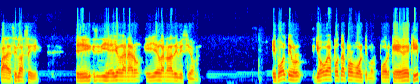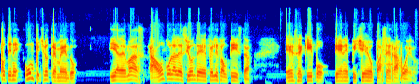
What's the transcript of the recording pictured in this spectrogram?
para decirlo así, y, ellos ganaron, y ellos ganaron la división. Y Baltimore, yo voy a apostar por Baltimore, porque el equipo tiene un picheo tremendo, y además, aún con la lesión de Félix Bautista, ese equipo tiene picheo para cerrar juego.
